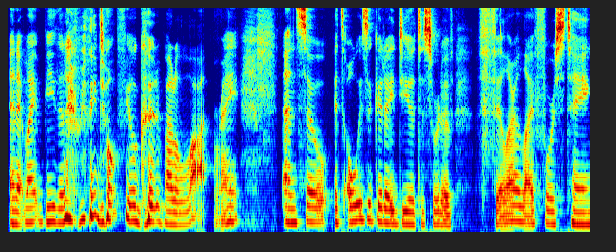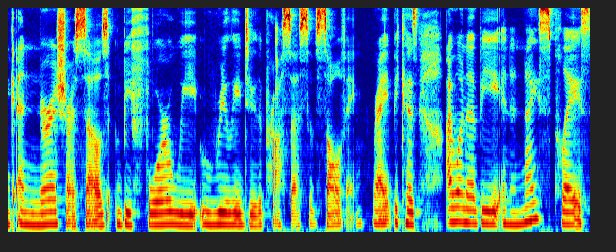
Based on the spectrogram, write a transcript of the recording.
And it might be that I really don't feel good about a lot, right? And so it's always a good idea to sort of fill our life force tank and nourish ourselves before we really do the process of solving, right? Because I want to be in a nice place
